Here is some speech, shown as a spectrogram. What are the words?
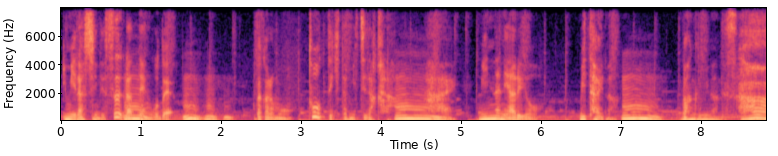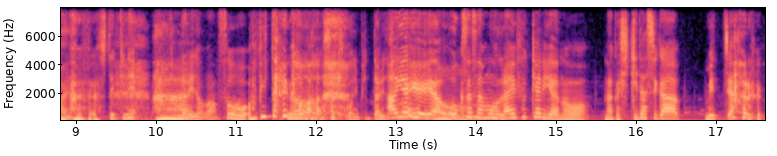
意味らしいんです、ラテン語で。うん。うん。だからもう通ってきた道だから、うん。はい、みんなにあるよみたいなうん。番組なんです。はい。素敵ね。はい、ぴったりだわ。そう。ぴったりだわ。うん。さきこにぴったり。あいやいやいや、う大草さんもライフキャリアのなんか引き出しがめっちゃある。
